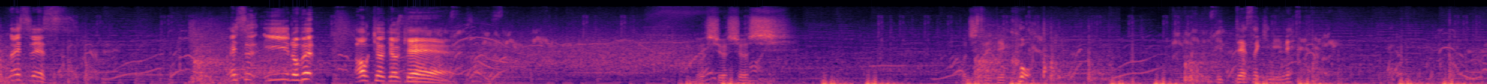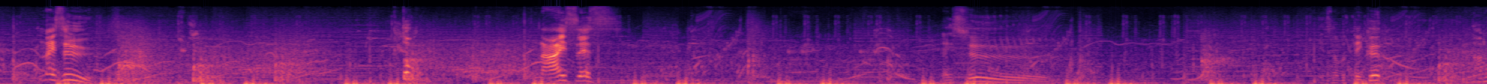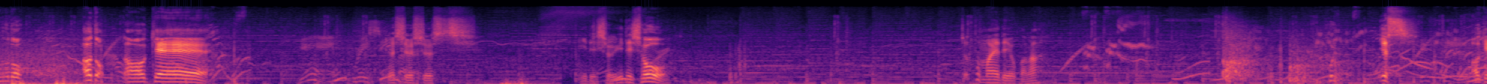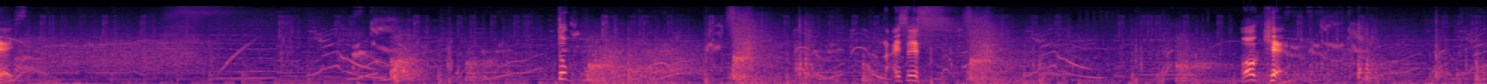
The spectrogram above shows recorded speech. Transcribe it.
ナイスです。ナイス。いいロブ。オッケーオッケーオッケー。よしよしよし。ていこう。一定先にね。ナイス。とナイスです。ナイス。揺さぶっていく。なるほど。アウト。オッケー。よしよしよし。いいでしょういいでしょう。と前でようかな。ほい。よし。オッケーと。ナイスです。オッケ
